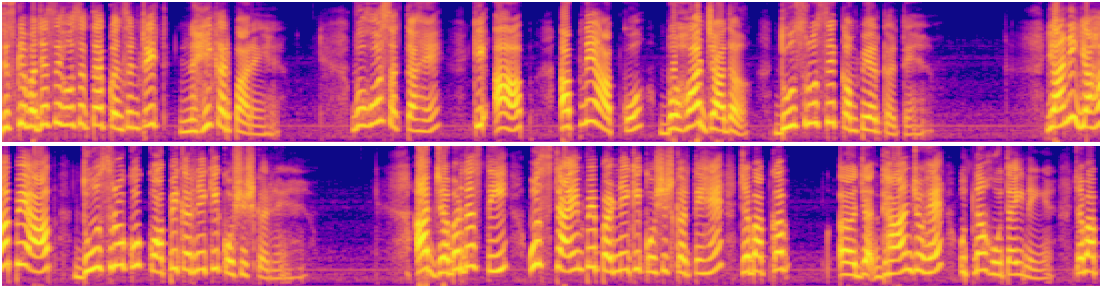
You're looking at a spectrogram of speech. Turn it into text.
जिसके वजह से हो सकता है आप कंसंट्रेट नहीं कर पा रहे हैं, वो हो सकता है कि आप अपने आप को बहुत ज़्यादा दूसरों से कंपेयर करते हैं। यानी यहाँ पे आप दूसरों को कॉपी करने की कोशिश कर रहे हैं। आप ज़बरदस्ती उस टाइम पे पढ़ने की कोशिश करते हैं जब आपका ध्यान जो है, उतना होता ही नहीं है, जब आप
